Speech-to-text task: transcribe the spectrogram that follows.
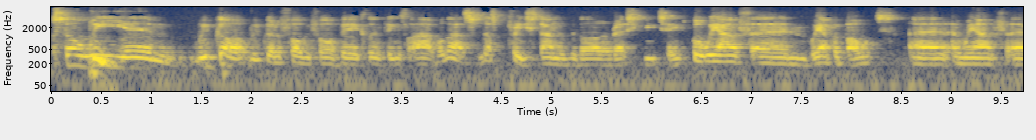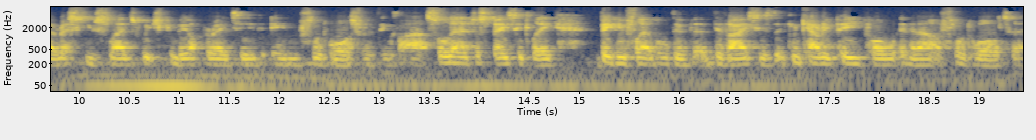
So we um, we've got we've got a 4x4 vehicle and things like that. Well, that's that's pretty standard with a lot of rescue teams. But we have um, we have a boat uh, and we have uh, rescue sleds which can be operated in flood water and things like that. So they're just basically big inflatable de- devices that can carry people in and out of floodwater.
